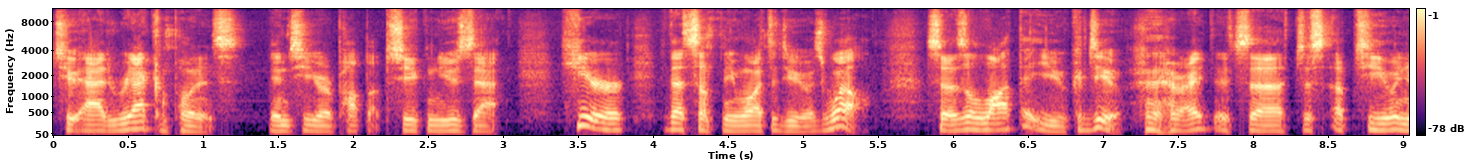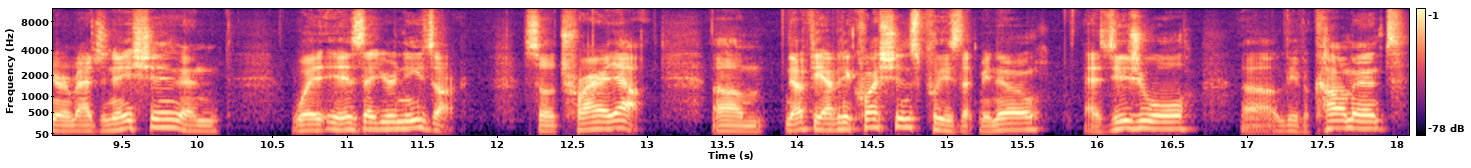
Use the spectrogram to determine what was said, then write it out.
to add React components into your pop-up. So you can use that here if that's something you want to do as well. So there's a lot that you could do, right? It's uh, just up to you and your imagination and what it is that your needs are. So try it out. Um, now, if you have any questions, please let me know. As usual, uh, leave a comment.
